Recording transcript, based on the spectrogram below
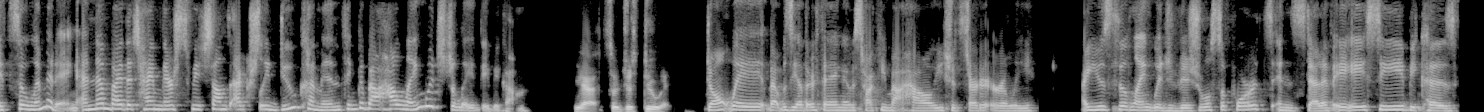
it's so limiting. And then by the time their speech sounds actually do come in, think about how language delayed they become. Yeah, so just do it. Don't wait. That was the other thing I was talking about how you should start it early. I use the mm-hmm. language visual supports instead of AAC because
